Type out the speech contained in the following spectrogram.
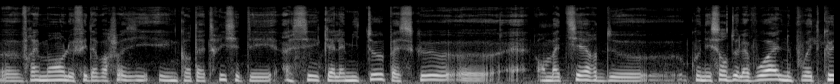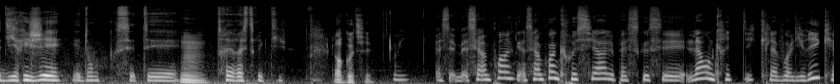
vraiment le fait d'avoir choisi une cantatrice était assez calamiteux parce que en matière de connaissance de la voix, elle ne pouvait être que dirigée et donc c'était hmm. très restrictif. Alors Gauthier. Oui. C'est un, point, crucial parce que c'est là on critique la voix lyrique.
